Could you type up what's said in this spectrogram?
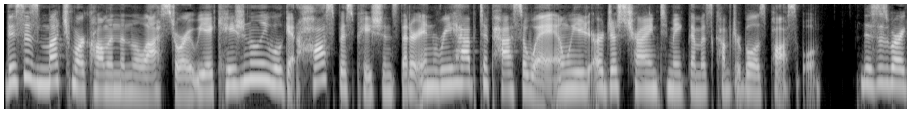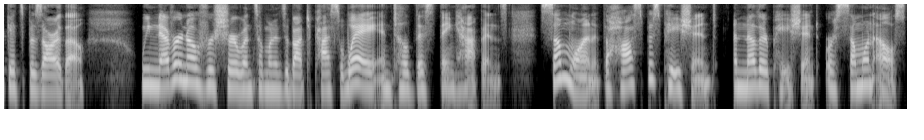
This is much more common than the last story. We occasionally will get hospice patients that are in rehab to pass away, and we are just trying to make them as comfortable as possible. This is where it gets bizarre though. We never know for sure when someone is about to pass away until this thing happens. Someone, the hospice patient, another patient, or someone else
